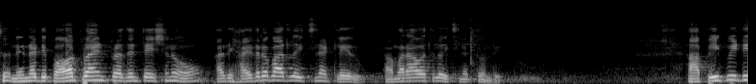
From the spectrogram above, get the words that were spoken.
సో నిన్నటి పవర్ పాయింట్ ప్రజెంటేషను అది హైదరాబాద్లో ఇచ్చినట్లేదు అమరావతిలో ఇచ్చినట్టుంది ఆ పీపీటీ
